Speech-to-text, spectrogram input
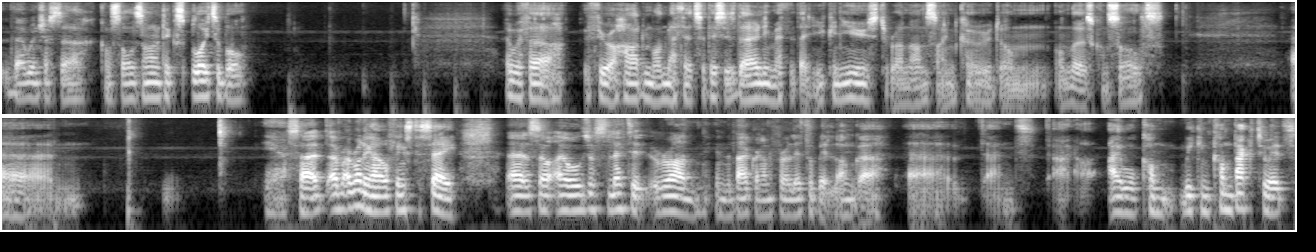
the Winchester consoles aren't exploitable with a through a hard mod method. So this is the only method that you can use to run unsigned code on on those consoles. Um, yeah, so I, am running out of things to say, uh, so I will just let it run in the background for a little bit longer. Uh, and I, I will come. We can come back to it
